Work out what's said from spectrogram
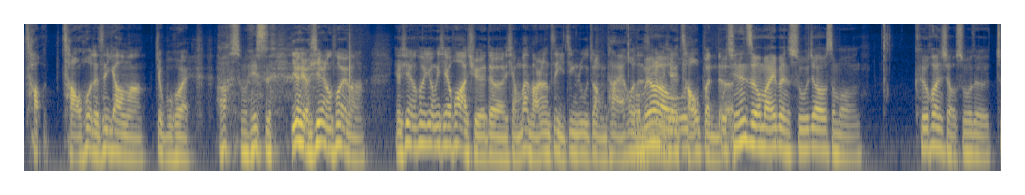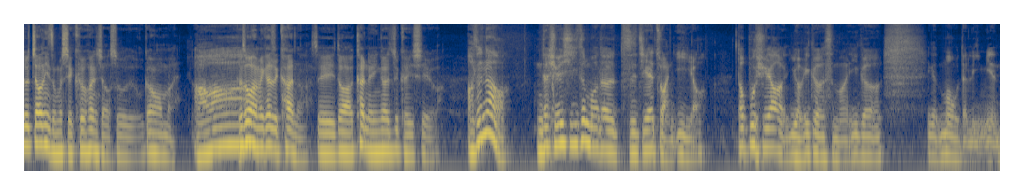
草草或者是药吗？就不会，啊，什么意思？因为有些人会嘛，有些人会用一些化学的，想办法让自己进入状态，或者是一些草本的我。前阵子有买一本书，叫什么科幻小说的，就教你怎么写科幻小说的，我刚好买，哦，可是我还没开始看呢、所以对吧、看了应该就可以写了。哦，真的哦，你的学习这么的直接转译哦，都不需要有一个什么一个一个 mode 里面。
